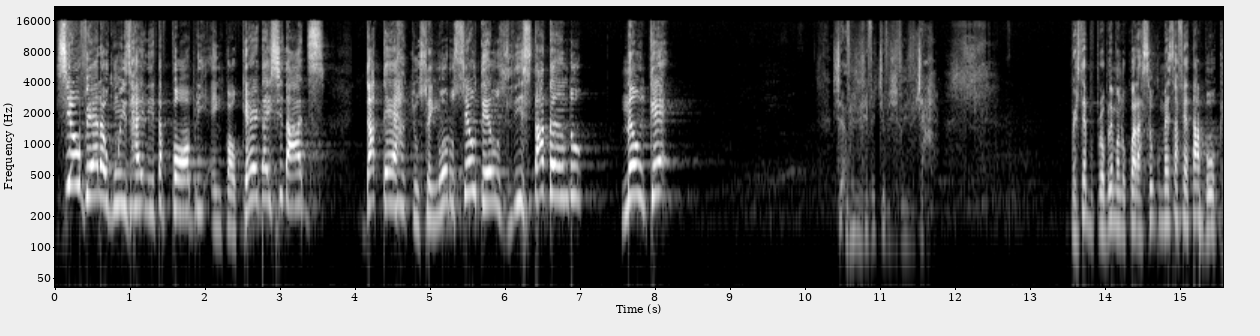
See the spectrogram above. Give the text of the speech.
Se houver algum israelita pobre em qualquer das cidades da terra que o Senhor, o seu Deus, lhe está dando, não que Percebe o problema no coração começa a afetar a boca.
